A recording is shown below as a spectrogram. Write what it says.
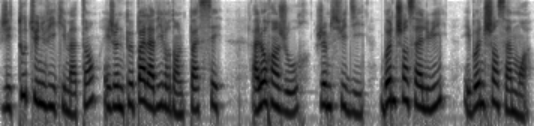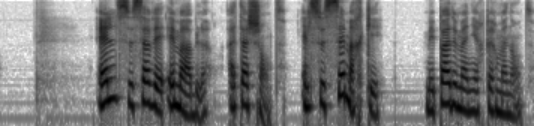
J'ai toute une vie qui m'attend et je ne peux pas la vivre dans le passé. Alors un jour, je me suis dit Bonne chance à lui et bonne chance à moi. Elle se savait aimable, attachante. Elle se sait marquée mais pas de manière permanente.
